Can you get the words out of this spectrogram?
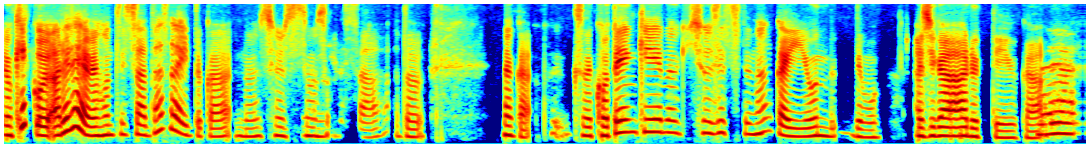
でも結構あれだよね、本当にさ、太宰とかの小説もそうだしさ、あと、なんか、その古典系の小説って何回読んでも味があるっていうか、ね、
